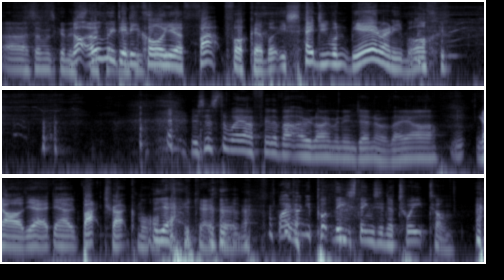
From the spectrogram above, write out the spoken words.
Uh, someone's gonna. Not only did he call you a fat fucker, but he said you wouldn't be here anymore. It's just the way I feel about O linemen in general. They are. Mm. oh yeah, yeah. Backtrack more. Yeah. Okay. Fair enough. Why don't you put these things in a tweet, Tom?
